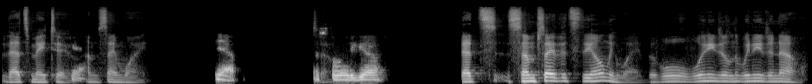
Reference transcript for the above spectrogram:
That's me too. Yeah. I'm the same way. Yeah, that's So- the way to go. That's some say that's the only way, but we'll we need to we need to know.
